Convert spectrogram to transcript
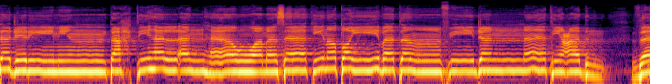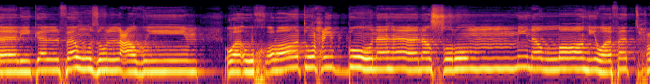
تَجْرِي مِن تَحْتِهَا الْأَنْهَارُ وَمَسَاكِنَ طَيِّبَةً فِي جَنَّاتِ عَدْنٍ. ذَلِكَ الْفَوْزُ الْعَظِيمُ. وَأُخْرَى تُحِبُّونَهَا نَصْرٌ مِنَ اللَّهِ وَفَتْحٌ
